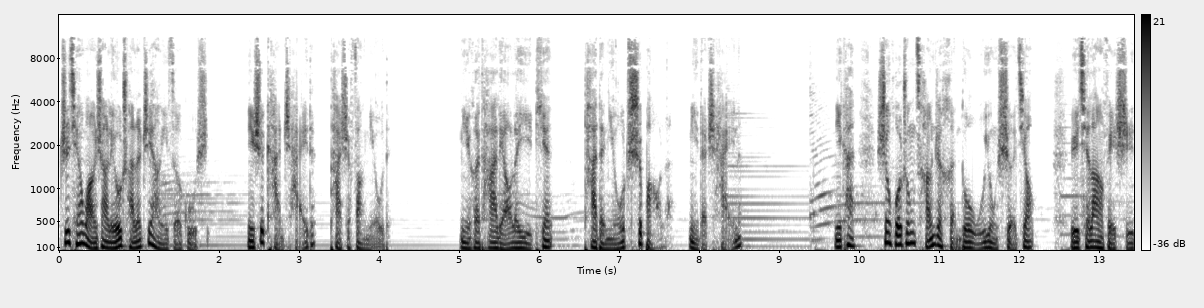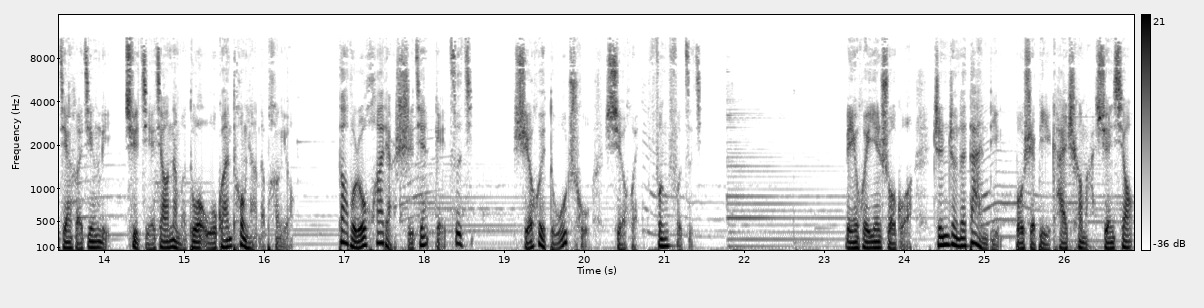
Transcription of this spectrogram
之前网上流传了这样一则故事：你是砍柴的，他是放牛的。你和他聊了一天，他的牛吃饱了，你的柴呢？你看，生活中藏着很多无用社交，与其浪费时间和精力去结交那么多无关痛痒的朋友，倒不如花点时间给自己。学会独处，学会丰富自己。林徽因说过：“真正的淡定，不是避开车马喧嚣，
